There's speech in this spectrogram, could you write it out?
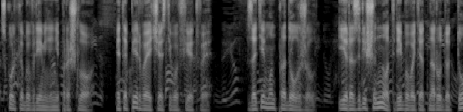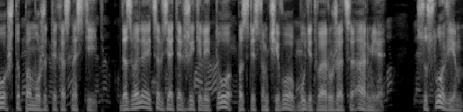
сколько бы времени ни прошло. Это первая часть его фетвы. Затем он продолжил. И разрешено требовать от народа то, что поможет их оснастить. Дозволяется взять от жителей то, посредством чего будет вооружаться армия. С условием.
